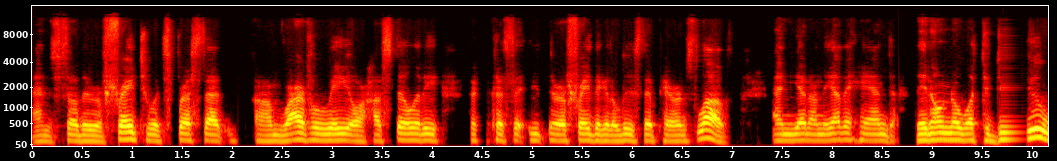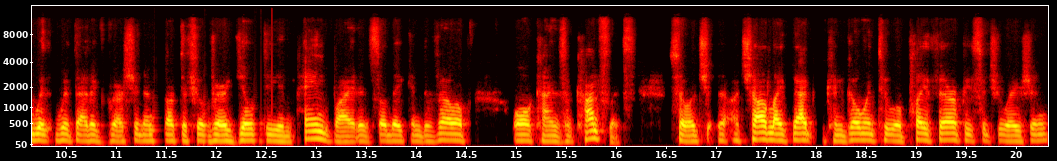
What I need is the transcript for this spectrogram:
And so they're afraid to express that um, rivalry or hostility because they're afraid they're going to lose their parents' love and yet on the other hand they don't know what to do with, with that aggression and start to feel very guilty and pained by it. And so they can develop all kinds of conflicts. So a, ch- a child like that can go into a play therapy situation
